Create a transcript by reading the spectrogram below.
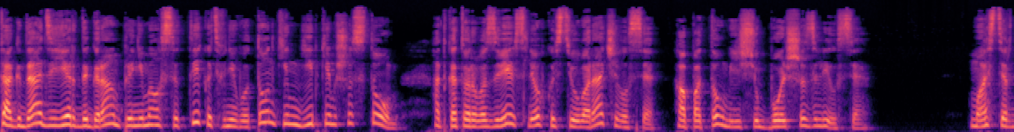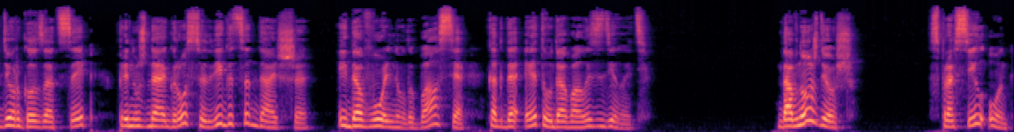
Тогда Диер де Грам принимался тыкать в него тонким гибким шестом, от которого зверь с легкостью уворачивался, а потом еще больше злился. Мастер дергал за цепь, принуждая Гросса двигаться дальше, и довольно улыбался, когда это удавалось сделать. «Давно ждешь?» – спросил он,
